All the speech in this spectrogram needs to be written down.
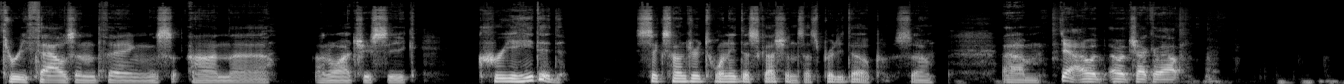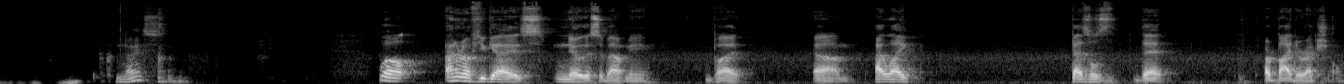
three thousand things on uh, on WatchUSeek. Created six hundred twenty discussions. That's pretty dope. So, um, yeah, I would I would check it out. Nice. Well, I don't know if you guys know this about me, but um, I like bezels that are bidirectional.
